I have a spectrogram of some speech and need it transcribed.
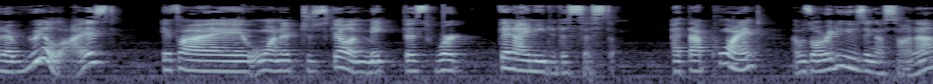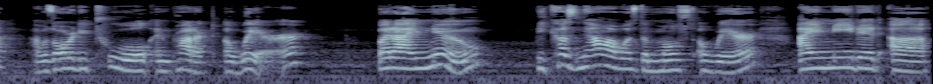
But I realized if I wanted to scale and make this work, then I needed a system. At that point, I was already using Asana. I was already tool and product aware, but I knew because now I was the most aware, I needed a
